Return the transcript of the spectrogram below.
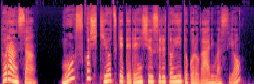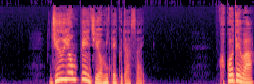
トランさん、もう少し気をつけて練習するといいところがありますよ。14ページを見てください。ここでは、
